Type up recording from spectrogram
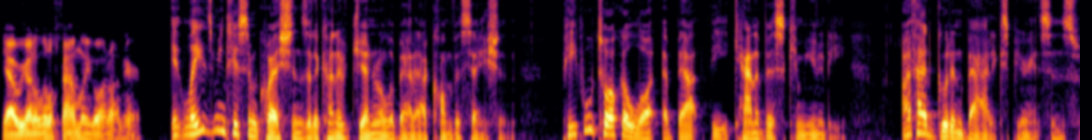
yeah, we got a little family going on here. It leads me to some questions that are kind of general about our conversation. People talk a lot about the cannabis community. I've had good and bad experiences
